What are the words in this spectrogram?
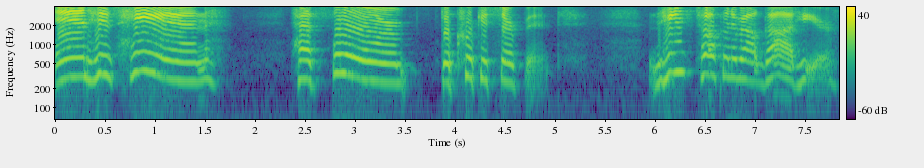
and his hand hath formed the crooked serpent. He's talking about God here.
